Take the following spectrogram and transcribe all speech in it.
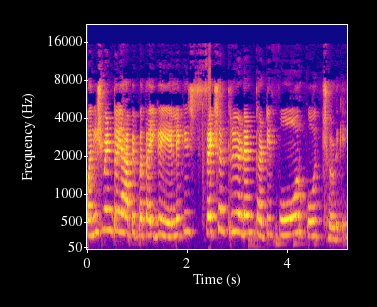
पनिशमेंट तो यहाँ पे बताई गई है लेकिन सेक्शन 334 को छोड़ के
